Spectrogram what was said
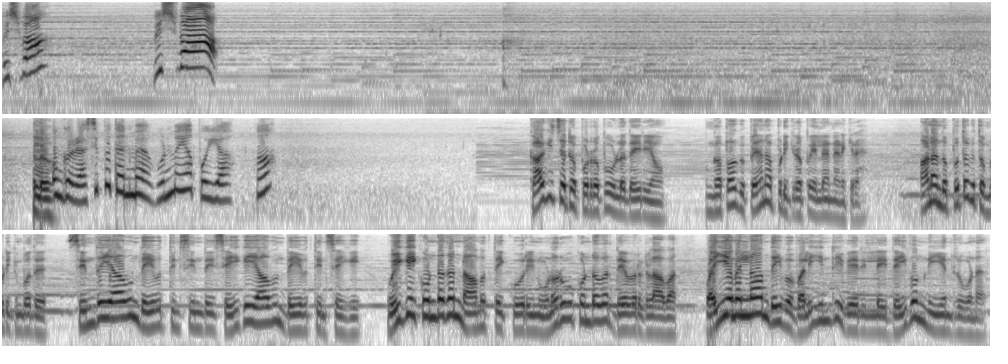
விஸ்வா விஸ்வா ஹலோ உங்க ரசிப்பு தன்மை உண்மையா பொய்யா? காகி சட்டை போடுறப்போ உள்ள தைரியம் உங்க அப்பாவுக்கு பேனா பிடிக்கிறப்ப இல்லைன்னு நினைக்கிறேன். ஆனா அந்த புத்தகத்தை முடிக்கும்போது சிந்தையாவும் தெய்வத்தின் சிந்தை செய்கையாவும் தெய்வத்தின் செய்கை உய்கை கொண்டதன் நாமத்தை கூறின் உணர்வு கொண்டவர் தேவர்களாவார். வையமெல்லாம் தெய்வ வலியின்றி வேறில்லை தெய்வம் நீ என்று உணர்.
